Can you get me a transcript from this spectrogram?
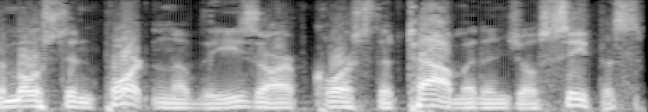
The most important of these are, of course, the Talmud and Josephus.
